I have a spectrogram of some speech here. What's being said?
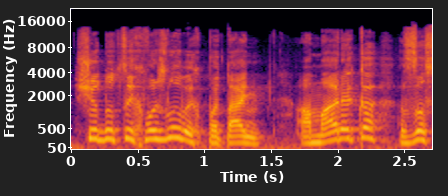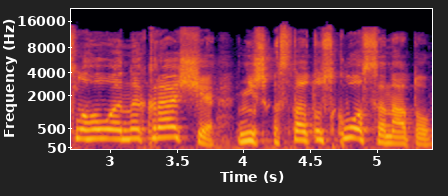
щодо цих важливих питань. Америка заслуговує не краще ніж статус-кво Сенату.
